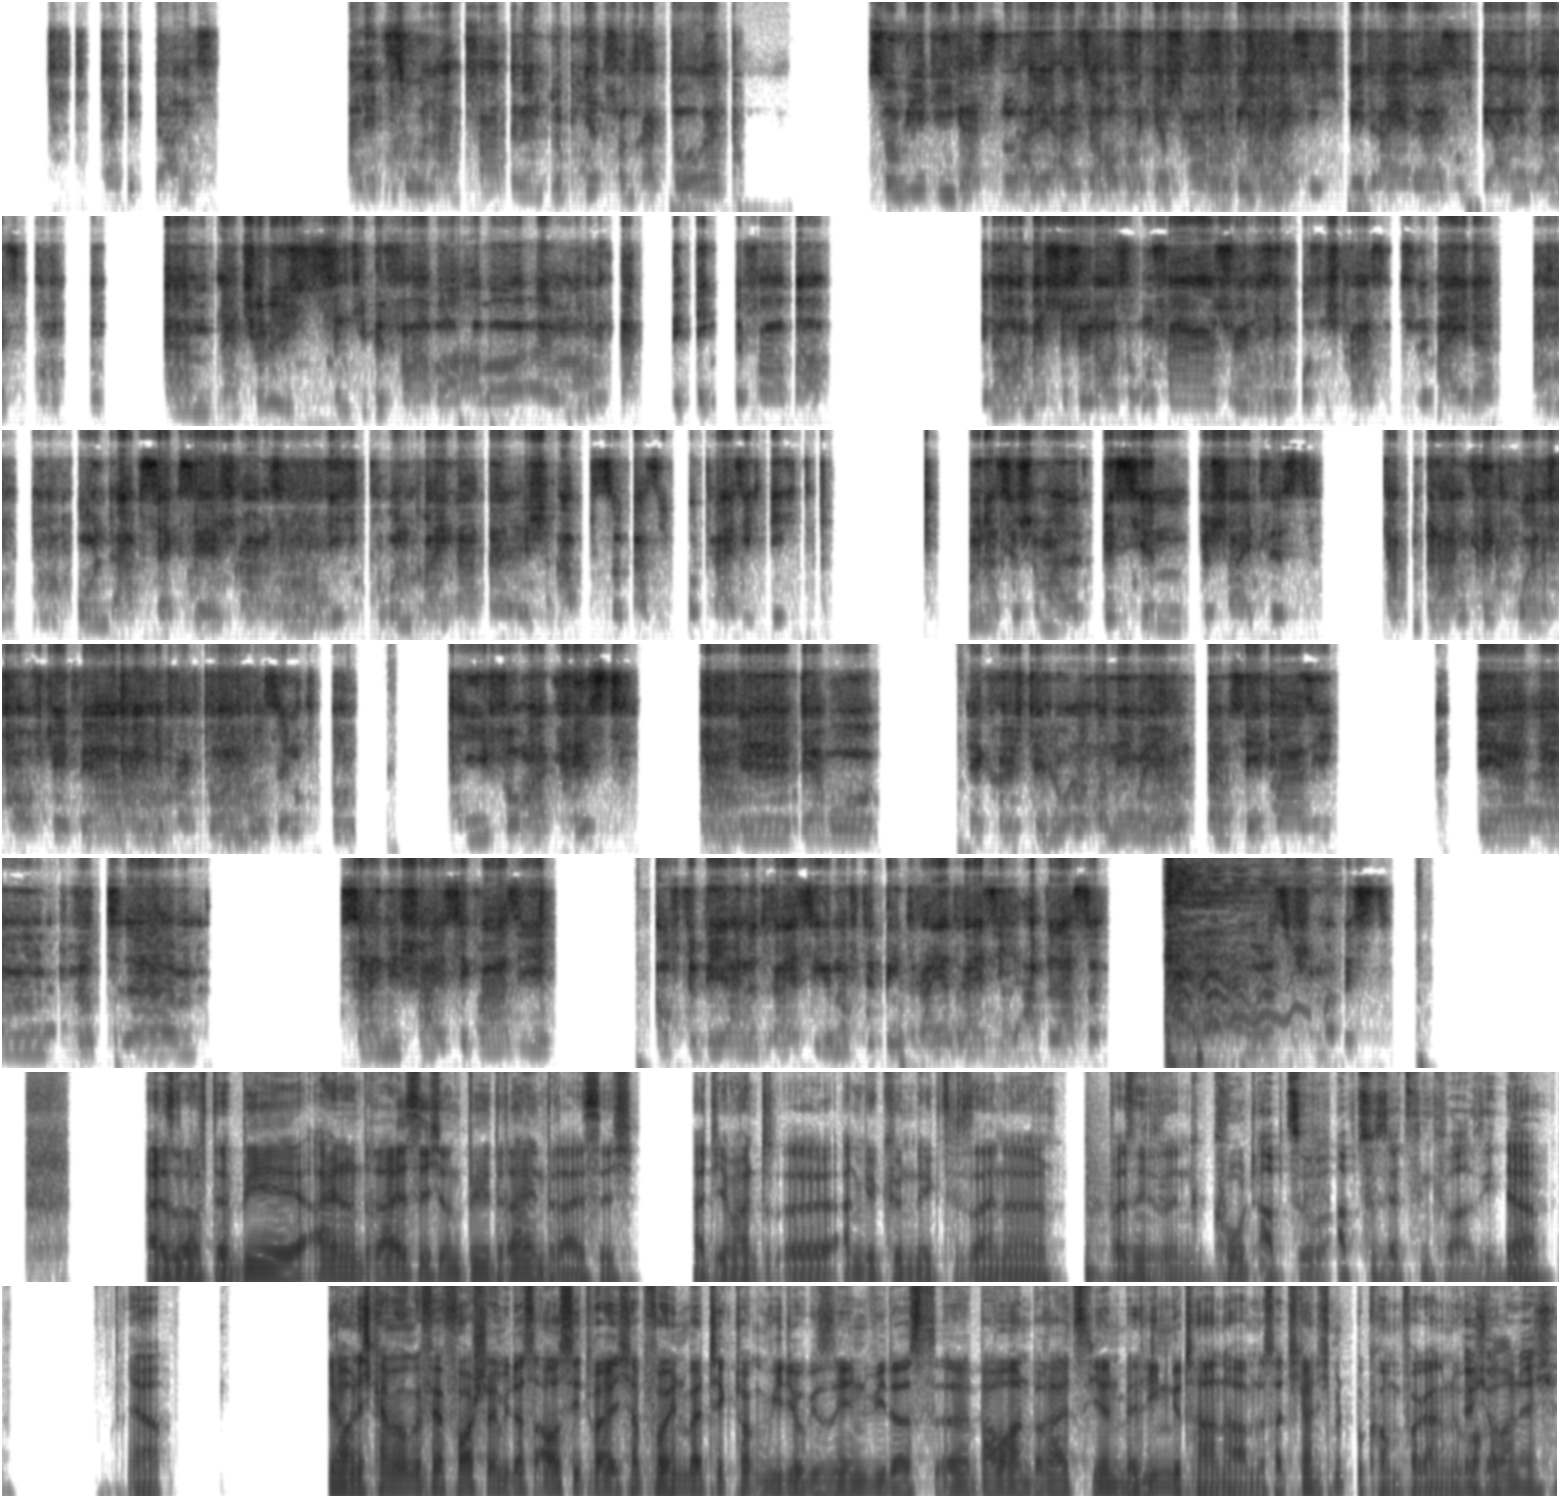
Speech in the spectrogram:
Da geht gar nichts. Alle Zu- und Abfahrten werden blockiert von Traktoren sowie die ganzen, alle also Hauptverkehrsstraße B30, B33, B31 ähm, natürlich sind die befahrbar, aber ähm, bedingt befahrbar. Genau, am besten schön außer Umfahrer, schön diese großen Straßen ein bisschen meiden. Und ab 6 ist Ravensburg dicht und Weingarten ist ab ca. 7.30 Uhr dicht. Nur, dass ihr schon mal ein bisschen Bescheid wisst. Ich habe einen Plan gekriegt, wo alles draufsteht, wer welche Traktoren wo sind. Die Firma Christ, äh, der wo der größte Lohnunternehmer hier unten am See quasi, der ähm, wird ähm, seine Scheiße quasi auf der B31 und auf der B33 ablassen. Nur, dass du schon mal bist. Also auf der B31 und B33 hat jemand äh, angekündigt, seine, weiß nicht, seinen Code abzu, abzusetzen quasi. Ja. Ja. Ja, und ich kann mir ungefähr vorstellen, wie das aussieht, weil ich habe vorhin bei TikTok ein Video gesehen, wie das äh, Bauern bereits hier in Berlin getan haben. Das hatte ich gar nicht mitbekommen vergangene Woche. Ich auch nicht.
